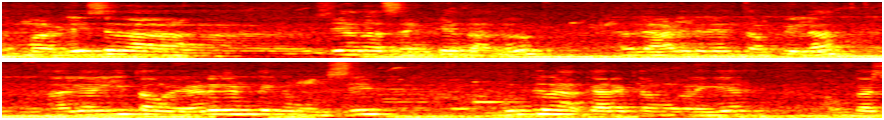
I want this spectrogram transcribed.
ನಮ್ಮ ದೇಶದ ವಿಷಯದ ಸಂಕೇತ ಅದು. ಅಲ್ಲಿ ಆಡಿದ್ರೆ ತಪ್ಪಿಲ್ಲ. ಹಾಗಾಗಿ ತಾವು ಎರಡು ಗಂಟೆಗೆ ಮುಗಿಸಿ ಮುಂದಿನ ಕಾರ್ಯಕ್ರಮಗಳಿಗೆ ಅವಕಾಶ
